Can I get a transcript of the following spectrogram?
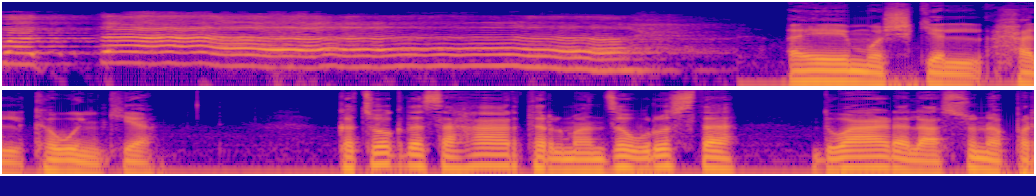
فتاح. ای مشکل حل کوونکیه! که څوک د سهار تر لمانځه وروسته دواړه لاسونه پر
